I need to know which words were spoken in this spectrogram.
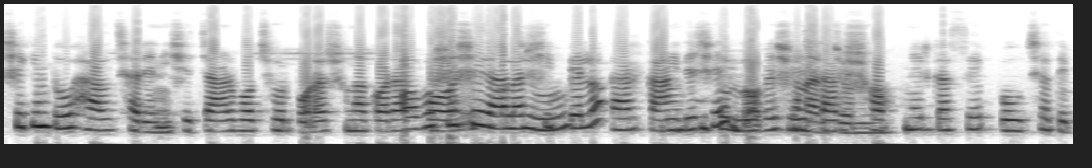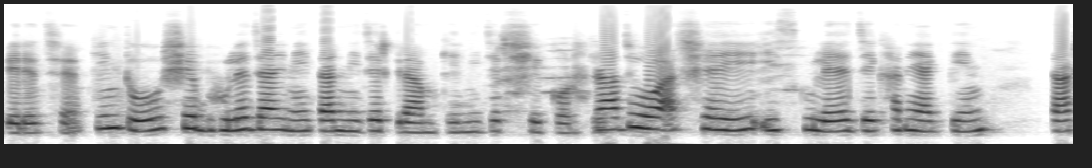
সে কিন্তু হাল ছাড়েনি। সে চার বছর পড়াশোনা করার অবশেষে স্কলারশিপ পেল তার বিদেশে গবেষণার জন্য। স্বপ্নের কাছে পৌঁছাতে পেরেছে। কিন্তু সে ভুলে যায়নি তার নিজের গ্রামকে নিজের শেকড় রাজু আর সেই স্কুলে যেখানে একদিন তার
